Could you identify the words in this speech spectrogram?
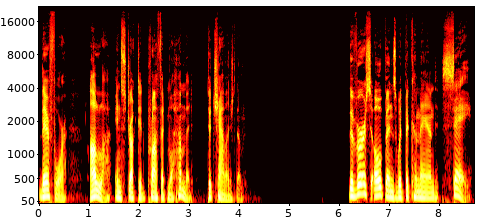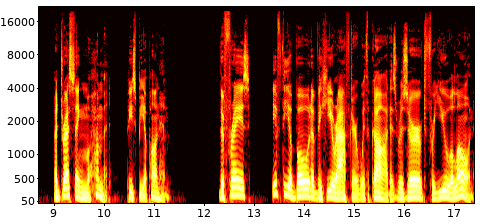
Therefore, Allah instructed Prophet Muhammad to challenge them. The verse opens with the command, Say, addressing Muhammad, peace be upon him. The phrase, If the abode of the hereafter with God is reserved for you alone,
